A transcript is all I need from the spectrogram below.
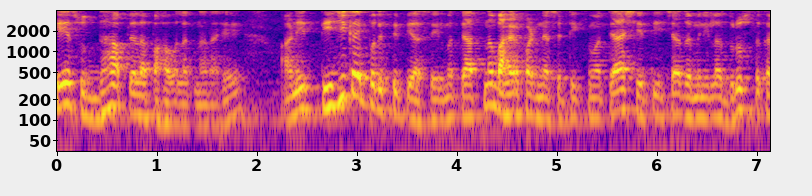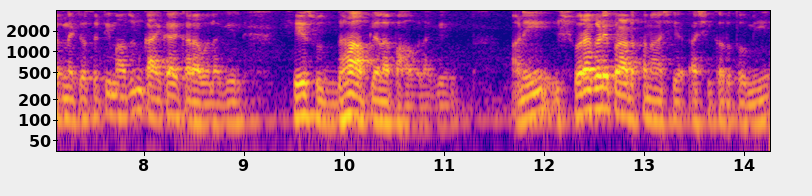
हे सुद्धा आपल्याला पाहावं लागणार आहे. आणि ती जी काही परिस्थिती असेल मग त्यातनं बाहेर पडण्यासाठी किंवा त्या शेतीच्या जमिनीला दुरुस्त करण्याच्यासाठी मग अजून काय काय करावं लागेल हे सुद्धा आपल्याला पाहावं लागेल. आणि ईश्वराकडे प्रार्थना अशी अशी करतो मी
